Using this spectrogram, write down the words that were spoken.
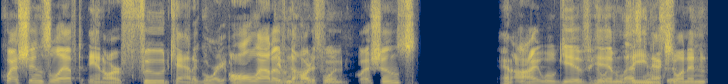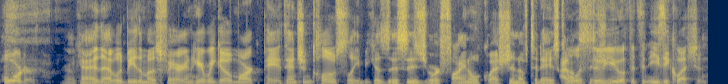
questions left in our food category, all out of the hardest non-food questions. And I will give him the the, last guy next one in order. Okay, that would be the most fair. And here we go, Mark. Pay attention closely because this is your final question of today's I will sue you if it's an easy question.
